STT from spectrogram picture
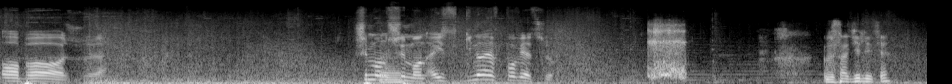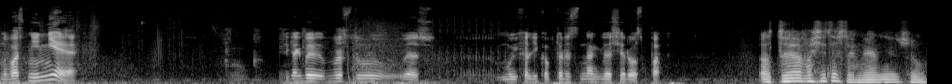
O Boże. Szymon, Nie. Szymon, ej, zginąłem w powietrzu. Wysadzili cię? No właśnie nie. Tak jakby po prostu, wiesz, mój helikopter nagle się rozpadł. O, to ja właśnie też tak miałem, nie wiem czemu.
